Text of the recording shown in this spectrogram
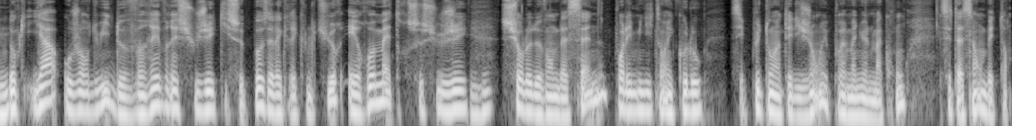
Mmh. Donc il y a aujourd'hui de vrais, vrais sujets qui se posent à l'agriculture et remettre ce sujet mmh. sur le devant de la scène pour les militants écolos c'est plutôt intelligent et pour Emmanuel Macron, c'est assez embêtant.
